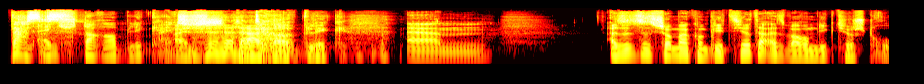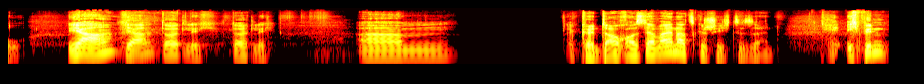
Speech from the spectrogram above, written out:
Das Ein starrer Blick. Ein Ein starrer Blick. ähm, Also es ist schon mal komplizierter, als warum liegt hier Stroh. ja, ja, deutlich, deutlich. Ähm, Könnte auch aus der Weihnachtsgeschichte sein. ich bin,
